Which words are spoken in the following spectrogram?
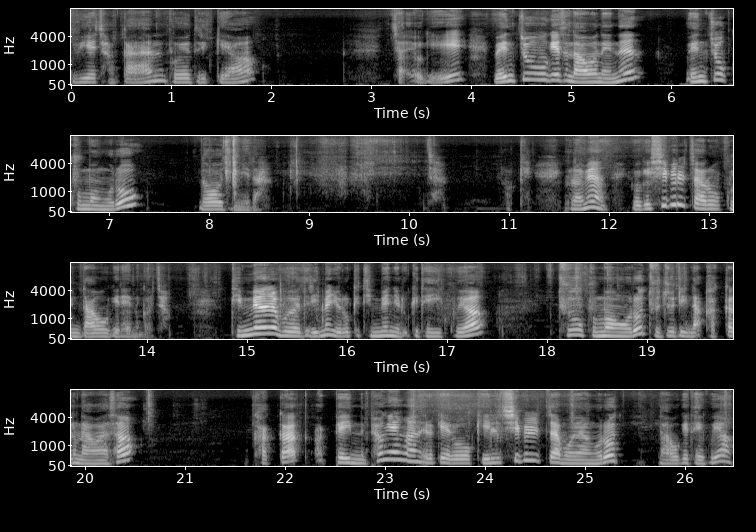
위에 잠깐 보여드릴게요. 자, 여기 왼쪽에서 나온 애는 왼쪽 구멍으로 넣어줍니다. 자, 이렇게. 그러면 여기 11자로 나오게 되는 거죠. 뒷면을 보여드리면 이렇게 뒷면이 이렇게 돼 있고요. 두 구멍으로 두 줄이 나, 각각 나와서 각각 앞에 있는 평행한 이렇게 이렇게 11자 모양으로 나오게 되고요.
